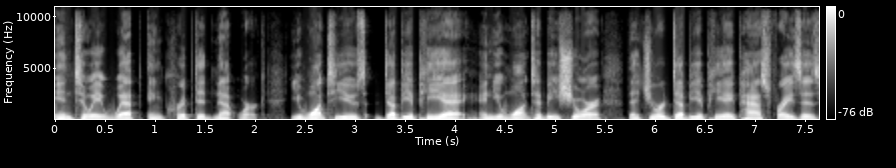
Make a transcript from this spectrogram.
into a WEP encrypted network. You want to use WPA and you want to be sure that your WPA passphrases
